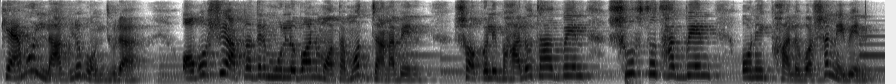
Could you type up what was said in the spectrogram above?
কেমন লাগল বন্ধুরা? অবশ্যই আপনাদের মূল্যবান মতামত জানাবেন। সকলে ভালো থাকবেন, সুস্থ থাকবেন, অনেক ভালোবাসা নেবেন।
